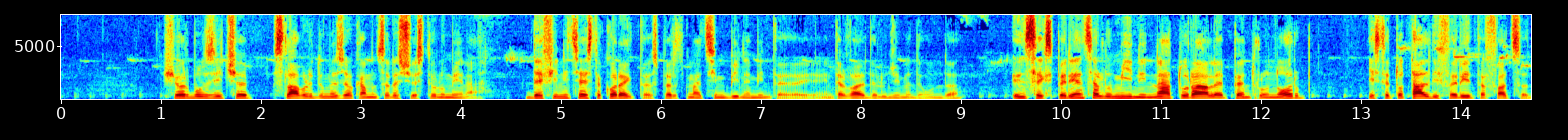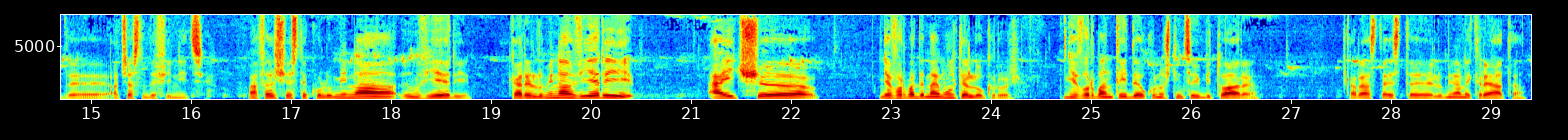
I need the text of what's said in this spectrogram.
Și orbul zice, slavă lui Dumnezeu că am înțeles ce este lumina. Definiția este corectă, sper să mai țin bine minte intervalele de lungime de undă. Însă experiența luminii naturale pentru un orb este total diferită față de această definiție. La fel și este cu lumina învierii, care lumina învierii aici e vorba de mai multe lucruri. E vorba întâi de o cunoștință iubitoare, care asta este lumina necreată,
